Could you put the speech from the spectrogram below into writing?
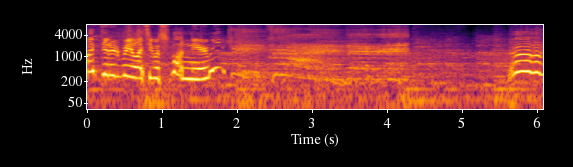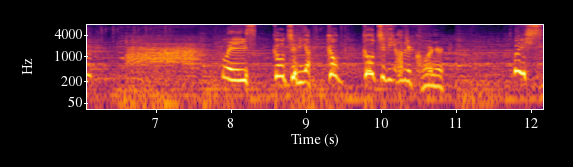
I didn't realize he would spawn near me. Ah. please go to the go go to the other corner. Please.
